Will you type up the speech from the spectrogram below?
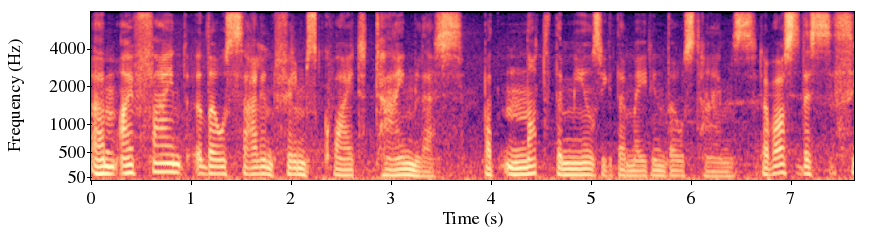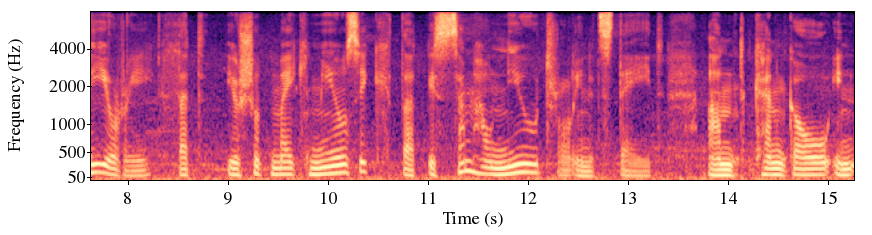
Um, I find those silent films quite timeless, but not the music they made in those times. There was this theory that you should make music that is somehow neutral in its state and can go in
